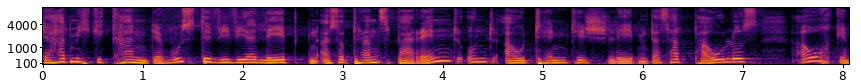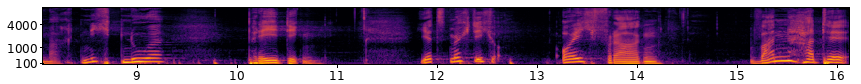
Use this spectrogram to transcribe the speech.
Der hat mich gekannt, der wusste, wie wir lebten, also transparent und authentisch leben. Das hat Paulus auch gemacht, nicht nur predigen. Jetzt möchte ich euch fragen, wann hatte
